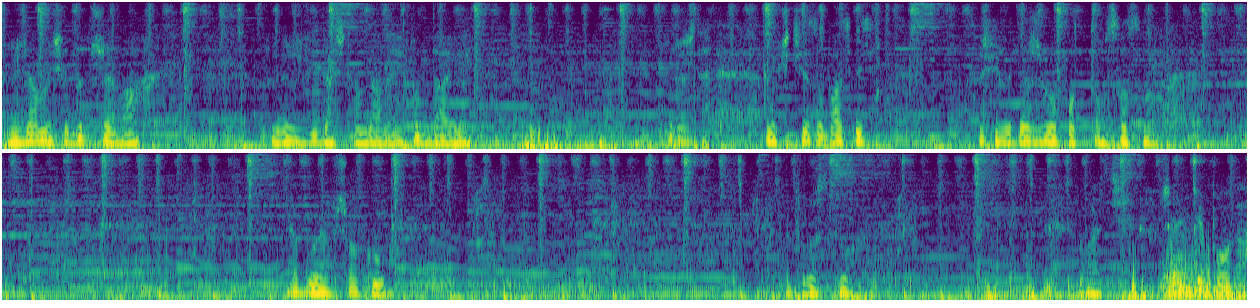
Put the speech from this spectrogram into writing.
Zbliżamy się do drzewa, które już widać tam dalej, w oddali. Które musicie zobaczyć, co się wydarzyło pod tą sosną. Ja byłem w szoku. Po prostu zobaczcie, wszędzie pola,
